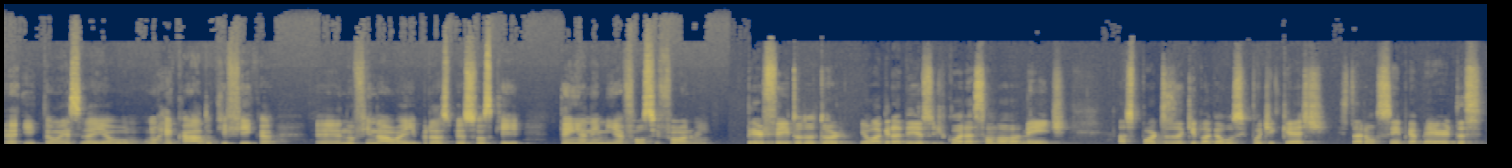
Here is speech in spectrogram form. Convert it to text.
É, então, esse daí é um, um recado que fica é, no final aí para as pessoas que têm anemia falciforme. Perfeito, doutor. Eu agradeço de coração novamente. As portas aqui do HUC Podcast estarão sempre abertas,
